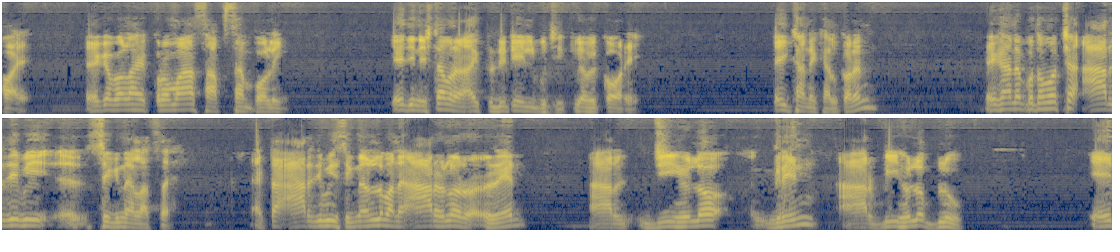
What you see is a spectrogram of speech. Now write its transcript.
হয়। একে বলা হয় ক্রোমা সাবস্যাম্পলিং এই জিনিসটা আমরা একটু ডিটেইল বুঝি, কীভাবে করে। এইখানে খেয়াল করেন। এখানে প্রথম হচ্ছে আর জিবি সিগন্যাল আছে। একটা আর জিবি সিগন্যাল হলো মানে আর হলো রেড আর জি হলো গ্রিন আর বি হলো ব্লু এই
